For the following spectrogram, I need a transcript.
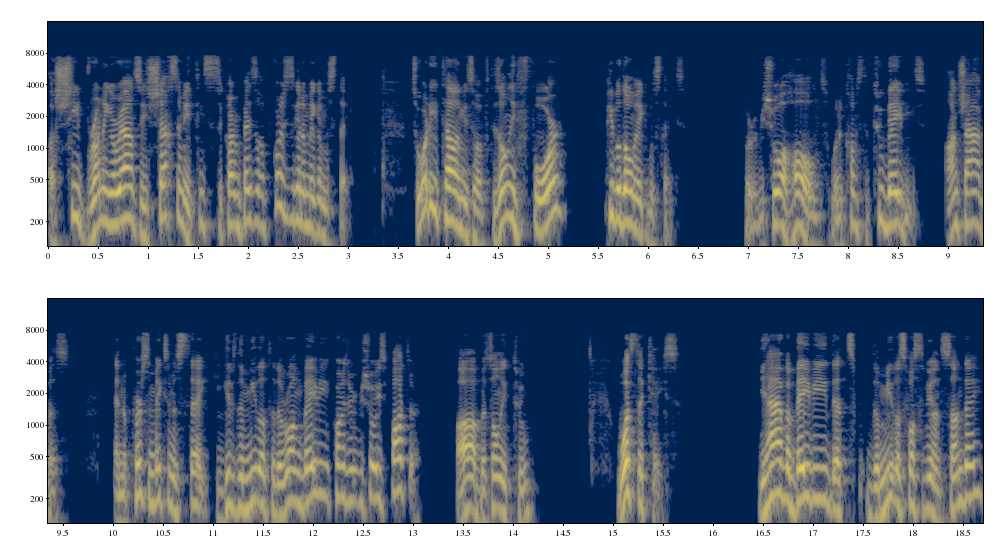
a sheep running around, so he shechs him, he thinks it's a korban pesach. Of course, he's going to make a mistake. So what are you telling me? So if there's only four, people don't make mistakes. But Rabbi Shua holds when it comes to two babies on Shabbos, and a person makes a mistake, he gives the meal to the wrong baby. According to Rabbi Shua, he's potter. Oh, but it's only two. What's the case? You have a baby that's the meal is supposed to be on Sunday,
